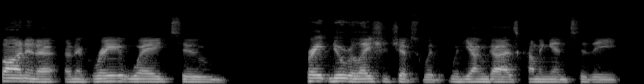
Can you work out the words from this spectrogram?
fun and a, and a great way to create new relationships with with young guys coming into the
